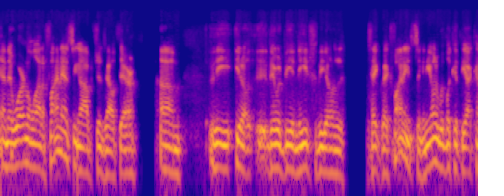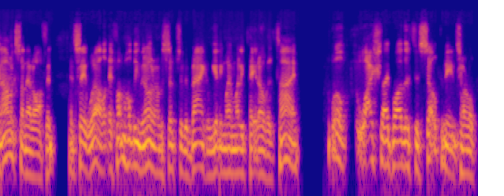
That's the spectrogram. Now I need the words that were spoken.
and there weren't a lot of financing options out there. Um, the you know there would be a need for the owner take back financing, and the owner would look at the economics on that often and say, "Well, if I'm holding the owner, I'm essentially the bank. I'm getting my money paid over time. Well, why should I bother to sell to the internal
